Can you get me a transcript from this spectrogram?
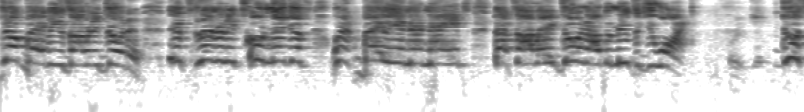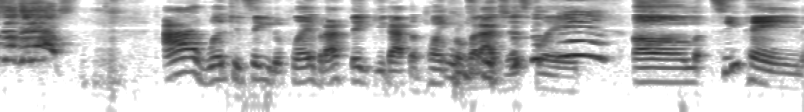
DaBaby is already doing it. It's literally two niggas with baby in their names that's already doing all the music you want. Do something else. I would continue to play, but I think you got the point from what I just played. Um, T Pain,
